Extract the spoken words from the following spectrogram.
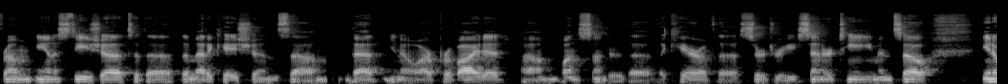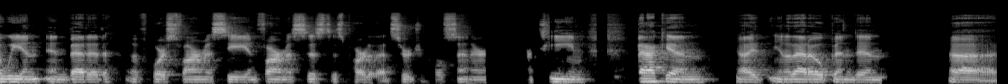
from anesthesia to the, the medications um, that, you know, are provided um, once under the, the care of the surgery center team. And so, you know, we in, embedded, of course, pharmacy and pharmacist as part of that surgical center team back in, I, you know, that opened in, uh,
